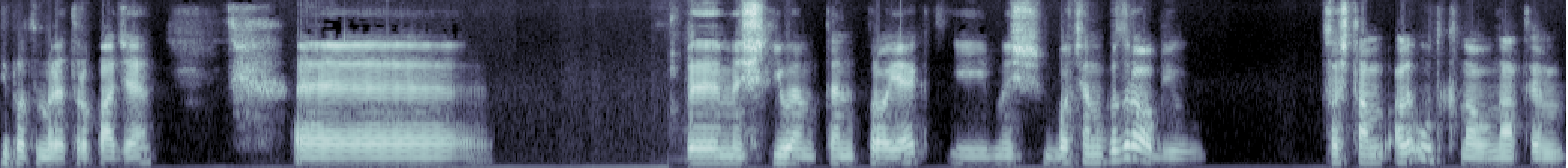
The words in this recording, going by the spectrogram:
i po tym retropadzie. E, wymyśliłem ten projekt i myśl, Bocian go zrobił. Coś tam, ale utknął na tym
